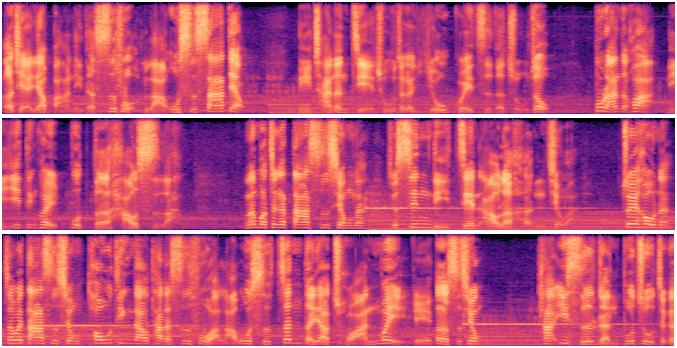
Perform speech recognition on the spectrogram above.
而且要把你的师傅老巫师杀掉，你才能解除这个有鬼子的诅咒。不然的话，你一定会不得好死啊！那么这个大师兄呢，就心里煎熬了很久啊。最后呢，这位大师兄偷听到他的师傅啊，老巫师真的要传位给二师兄，他一时忍不住这个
